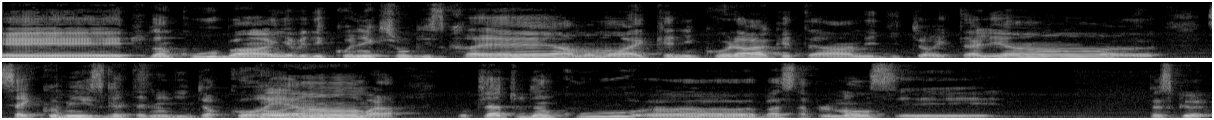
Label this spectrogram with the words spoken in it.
Et tout d'un coup, ben, il y avait des connexions qui se créaient. À un moment avec Canicola, qui était un éditeur italien, euh, Psycomics, qui était un éditeur coréen. Voilà. Donc là, tout d'un coup, euh, bah, simplement, c'est parce que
